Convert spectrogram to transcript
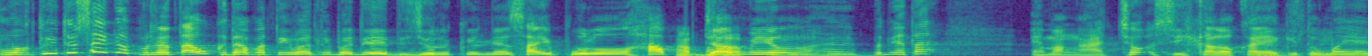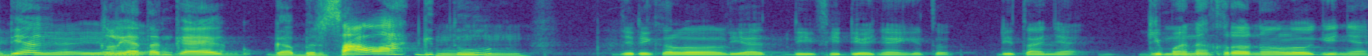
waktu itu saya gak pernah tahu kenapa tiba-tiba dia dijulukinnya Saiful Hap Hap-hap. Jamil. Eh, Ternyata emang ngaco sih kalau kayak gitu mah ya dia Iya, iya, kelihatan kayak gak bersalah gitu. Jadi kalau lihat di videonya gitu, ditanya gimana kronologinya?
